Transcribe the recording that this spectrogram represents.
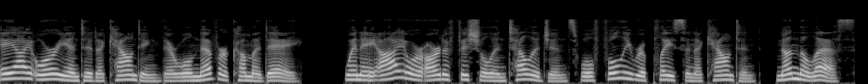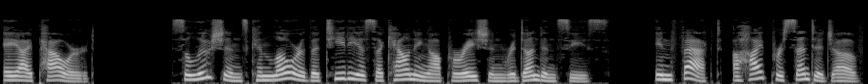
AI oriented accounting There will never come a day when AI or artificial intelligence will fully replace an accountant, nonetheless, AI powered solutions can lower the tedious accounting operation redundancies. In fact, a high percentage of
